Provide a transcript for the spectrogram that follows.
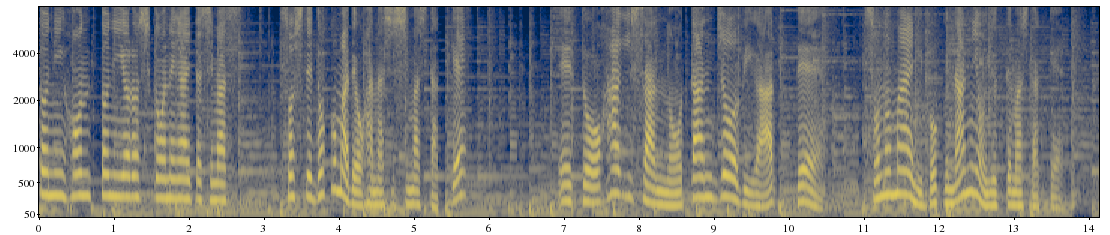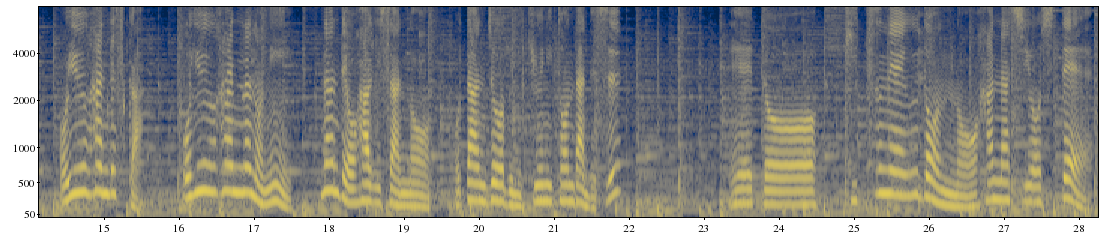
当に本当によろしくお願いいたします。そしてどこまでお話ししましたっけ？えっ、ー、とおはぎさんのお誕生日があってその前に僕何を言ってましたっけ？お夕飯ですか？お夕飯なのになんでおはぎさんのお誕生日に急に飛んだんです？えっ、ー、ときつねうどんのお話をして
